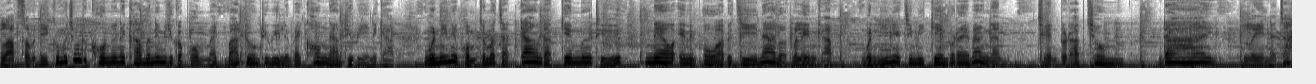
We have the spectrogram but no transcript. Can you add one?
กลับสวัสดีคุณผู้ชมทุกคนด้วยนะครับ วันนี้มาอยู่กับผมแม็กบาร์ดรูมทีวีหรือแม็กห้องน้ำทีวีนะครับ วันนี้เนี่ยผมจะมาจัดก้าวอันดับเกมมือถือ แนว MMORPG หน้าโหลดมาเล่นครับ วันนี้เนี่ยจะมีเกมอะไรบ้างนั้น เชิญไปรับชมได้เลยนะจ๊ะ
